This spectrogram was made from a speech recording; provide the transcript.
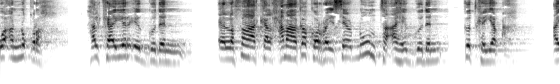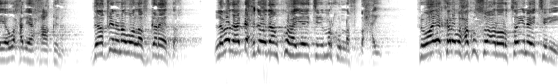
waa annuqra halkaa yar ee godan ee lafaha kalxamaha ka korraysee dhuunta ah ee godan godka yar ah. Ayaa waxaa la yidhaha xaaqina daaqinana waa lafgadheedda labadaa dhexdoodaan ku hayay tidhi markuu nafbaxay riwaayo kale waxaa ku soo aroortay inay tidhi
